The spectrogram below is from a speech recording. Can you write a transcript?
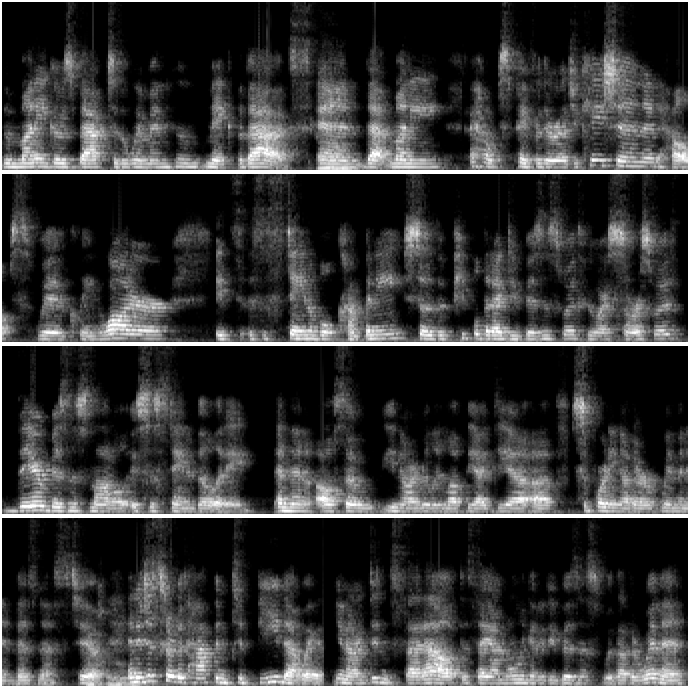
the money goes back to the women who make the bags and that money helps pay for their education. It helps with clean water. It's a sustainable company. So the people that i do business with who i source with their business model is sustainability. And then also you know i really love the idea of supporting other women in business too. Absolutely. and it just sort of happened to be that way. You know i didn't set out to say i'm only going to do business with other women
